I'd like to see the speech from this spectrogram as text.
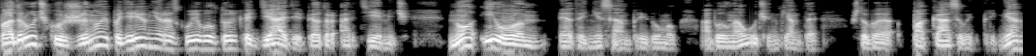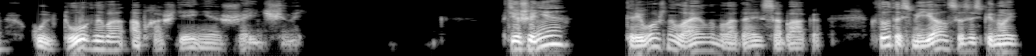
Под ручку с женой по деревне разгуливал только дядя Петр Артемич, но и он это не сам придумал, а был научен кем-то, чтобы показывать пример культурного обхождения с женщиной. В тишине тревожно лаяла молодая собака. Кто-то смеялся за спиной.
